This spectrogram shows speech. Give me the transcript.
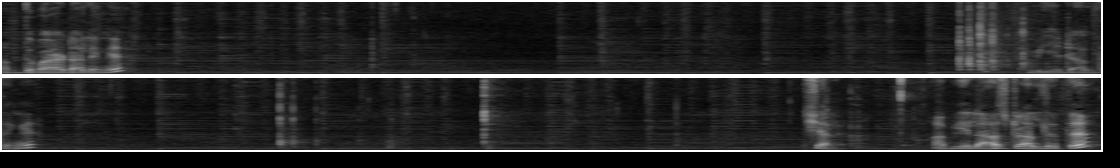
अब दोबारा डालेंगे। अब ये डाल देंगे। चलो। अब ये लास्ट डाल देते हैं।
